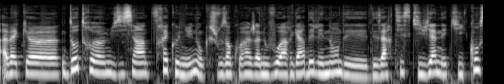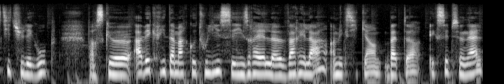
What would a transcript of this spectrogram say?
avec euh, d'autres musiciens très connus. Donc je vous encourage à nouveau à regarder les noms des, artistes qui viennent et qui constituent les groupes. Parce que avec Rita Marcotuli, c'est Israël Varela, un Mexicain batteur exceptionnel.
